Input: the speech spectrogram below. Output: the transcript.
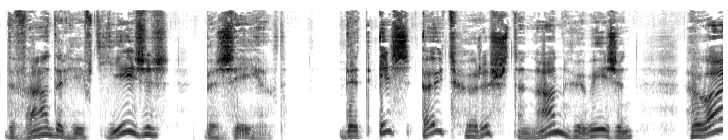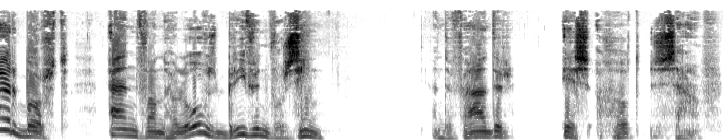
De Vader heeft Jezus bezegeld. Dit is uitgerust en aangewezen, gewaarborgd en van geloofsbrieven voorzien. En de Vader is God zelf,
